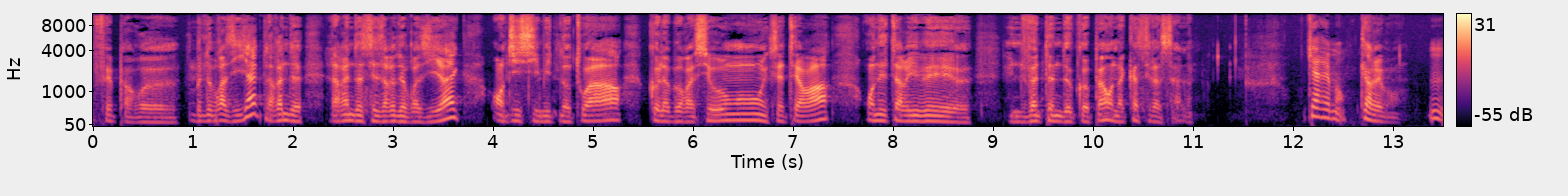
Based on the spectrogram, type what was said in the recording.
faite par euh, de Brasillac, la reine de, la reine de Césarée de Brasillac, antisémite notoire, collaboration, etc. On est arrivé euh, une vingtaine de copains, on a cassé la salle. Carrément. Carrément. Mm.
